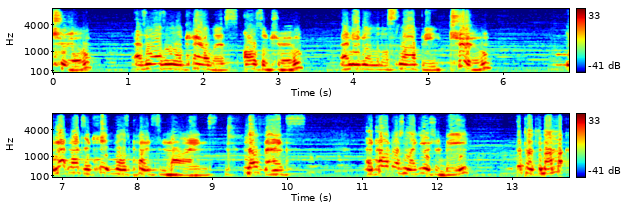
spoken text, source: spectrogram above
True. As well as a little careless. Also true. And even a little sloppy. True. You might want to keep those points in mind. no thanks. A color person like you should be the Pokemon.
